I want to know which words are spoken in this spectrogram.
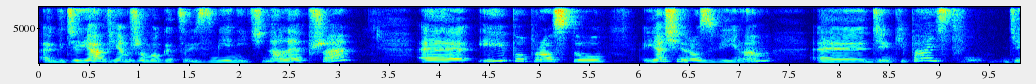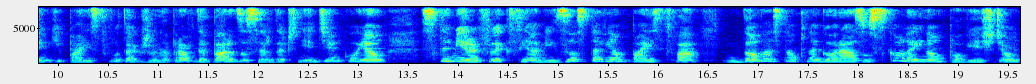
e, gdzie ja wiem, że mogę coś zmienić na lepsze e, i po prostu ja się rozwijam. E, dzięki Państwu. Dzięki Państwu, także naprawdę bardzo serdecznie dziękuję. Z tymi refleksjami zostawiam Państwa do następnego razu z kolejną powieścią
